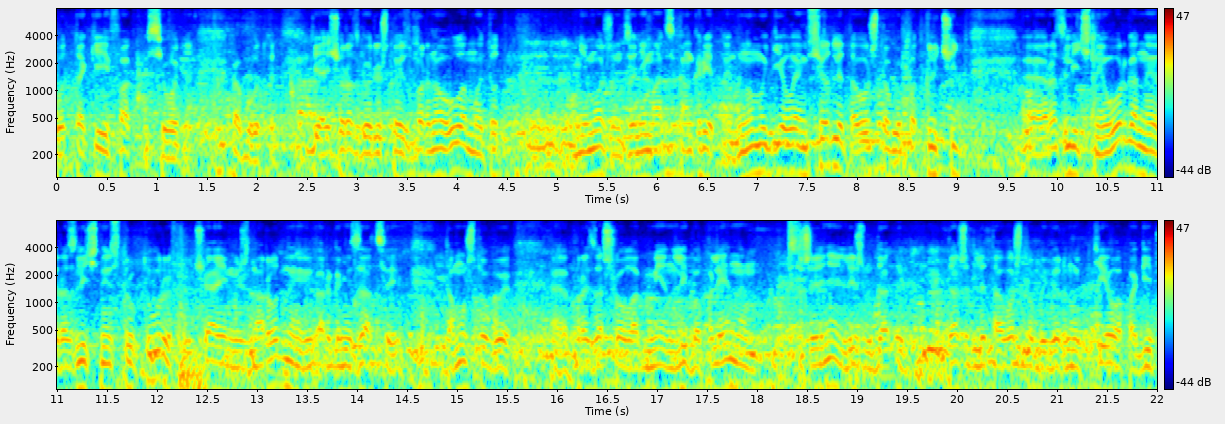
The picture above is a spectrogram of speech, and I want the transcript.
вот такие факты сегодня работают. Я еще раз говорю, что из Барнаула мы тут не можем заниматься конкретно, но мы делаем все для того, чтобы подключить э, различные органы, различные структуры, включая международные организации, к тому, чтобы э, произошел обмен либо пленным, к сожалению, лишь да- даже для того, чтобы вернуть тело погибшего.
